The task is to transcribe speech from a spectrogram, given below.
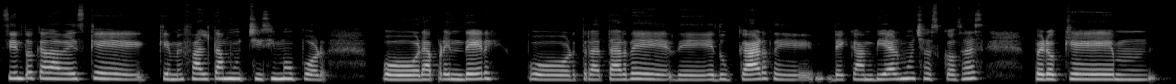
siento cada vez que, que me falta muchísimo por, por aprender, por tratar de, de educar, de, de, cambiar muchas cosas, pero que, mm,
